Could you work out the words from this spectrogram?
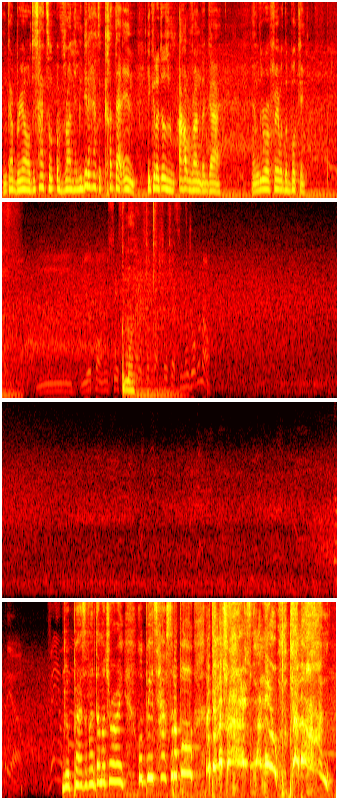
And Gabriel just had to run him. He didn't have to cut that in. He could have just outrun the guy. And Leroy Fer with the booking. Come on. Good pass of Adama who beats Haps to the ball. Adama Traore 1-0. Come on!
